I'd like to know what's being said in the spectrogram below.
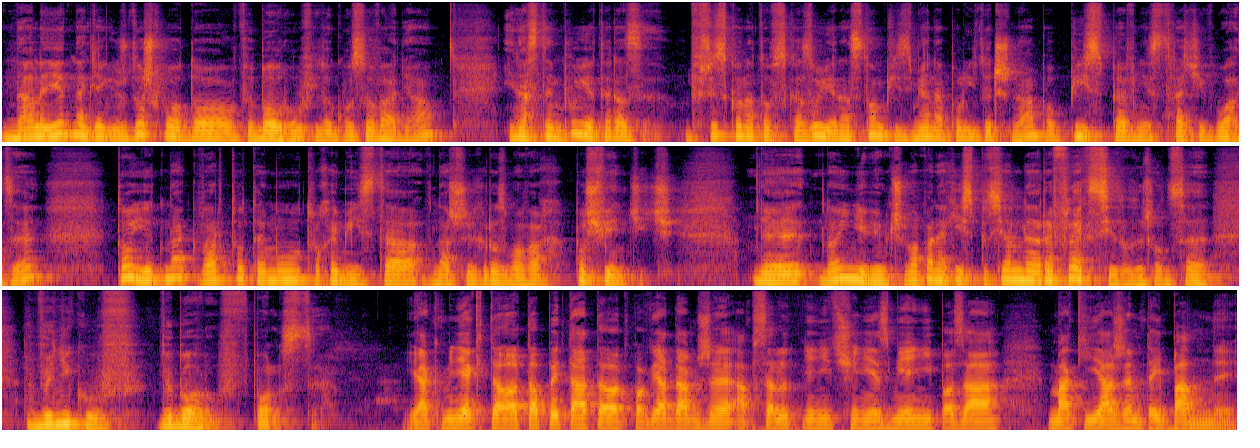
No ale jednak jak już doszło do wyborów i do głosowania i następuje teraz, wszystko na to wskazuje, nastąpi zmiana polityczna, bo PiS pewnie straci władzę, to jednak warto temu trochę miejsca w naszych rozmowach poświęcić. E, No i nie wiem, czy ma Pan jakieś specjalne refleksje dotyczące wyników wyborów w Polsce? Jak mnie kto o to pyta, to odpowiadam, że absolutnie nic się nie zmieni poza makijażem tej panny,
